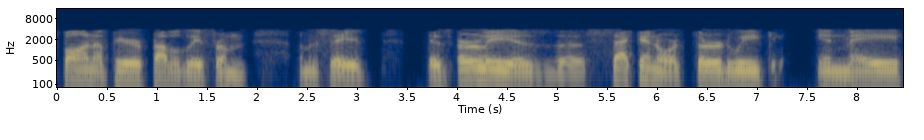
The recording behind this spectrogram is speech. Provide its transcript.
spawn up here probably from, I'm going to say, as early as the second or third week in May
